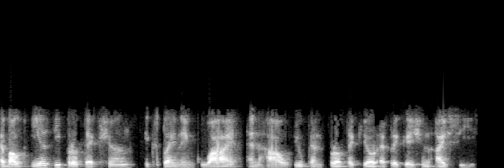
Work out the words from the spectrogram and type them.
about ESD protection explaining why and how you can protect your application ICs.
